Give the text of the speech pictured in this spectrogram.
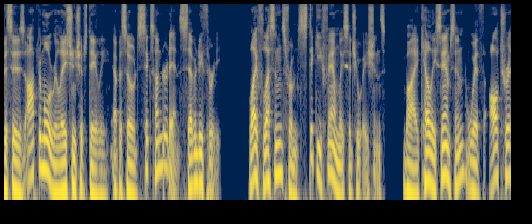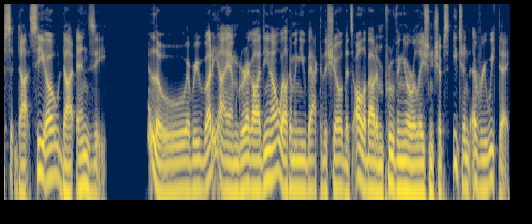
This is Optimal Relationships Daily, episode 673 Life Lessons from Sticky Family Situations by Kelly Samson with altris.co.nz. Hello, everybody. I am Greg Audino, welcoming you back to the show that's all about improving your relationships each and every weekday.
